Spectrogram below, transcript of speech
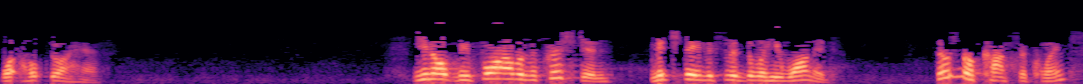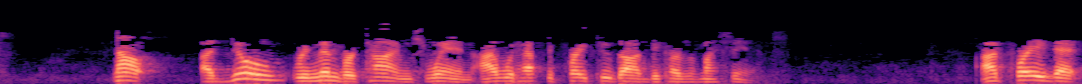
what hope do I have? You know, before I was a Christian, Mitch Davis lived the way he wanted. There was no consequence. Now, I do remember times when I would have to pray to God because of my sins. I prayed that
